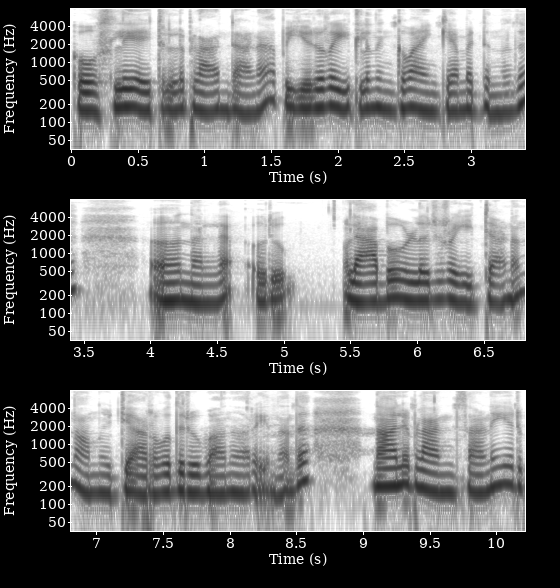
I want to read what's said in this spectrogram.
കോസ്റ്റ്ലി ആയിട്ടുള്ള പ്ലാന്റ് ആണ്. അപ്പോൾ ഈ ഒരു റേറ്റിൽ നിങ്ങൾക്ക് വാങ്ങിക്കാൻ പറ്റുന്നത് നല്ല ഒരു ലാഭമുള്ളൊരു റേറ്റാണ് നാനൂറ്റി അറുപത് രൂപ എന്ന് പറയുന്നത്. നാല് പ്ലാന്റ്സാണ് ഈ ഒരു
